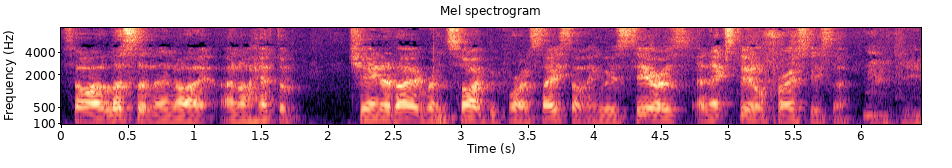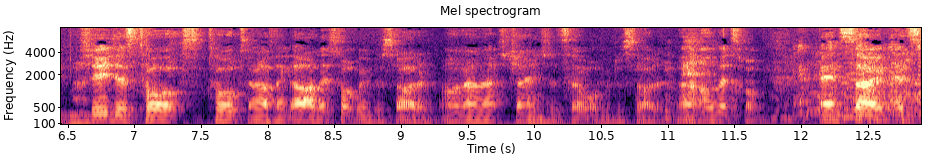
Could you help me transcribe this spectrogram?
So I listen and I and I have to churn it over inside before I say something. Whereas Sarah's an external processor. She just talks, talks, and I think, oh, that's what we've decided. Oh no, no, it's changed. That's not what we've decided. Oh, oh, that's what. And so it's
